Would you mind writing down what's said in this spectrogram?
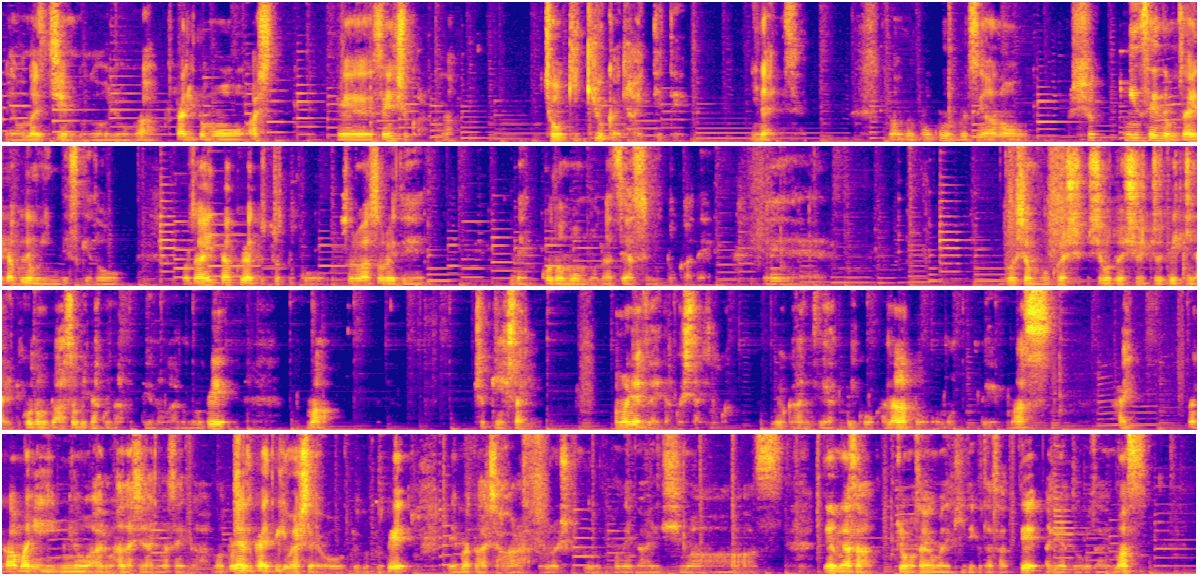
えー、同じチームの同僚が2人とも明日、えー、先週からかな、長期休暇に入ってて、いないんですよ。なので僕も別にあの、出勤制でも在宅でもいいんですけど、在宅やとちょっとこう、それはそれで、ね、子供も夏休みとかで、えー、どうしても僕が仕事に集中できないって子供と遊びたくなるっていうのがあるので、まあ、出勤したり、たまには在宅したりとか、いう感じでやっていこうかなと思ってます。はい。なんかあまり身のある話じゃありませんが、まあ、とりあえず帰ってきましたよということで、えまた明日からよろしくお願いします。では皆さん、今日も最後まで聞いてくださってありがとうございます。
